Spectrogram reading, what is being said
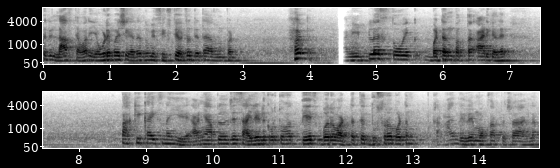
तरी लास्ट ठेवा रे. एवढे पैसे घेता तुम्ही सिक्स्टी हजच देताय अजून पण. हट आणि प्लस तो एक बटन फक्त ॲड केलं आहे बाकी काहीच नाही आहे आणि आपल्याला जे सायलेंट करतो ना तेच बरं वाटतं. ते दुसरं बटन काय दिले मोकार त्याच्या आईला?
